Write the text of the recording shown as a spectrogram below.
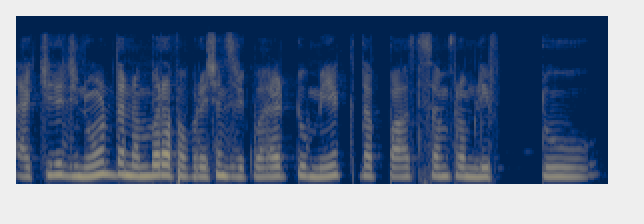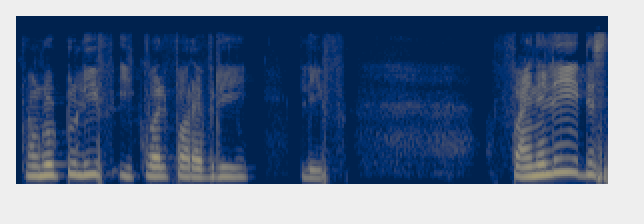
actually denote the number of operations required to make the path sum from leaf to from root to leaf equal for every leaf Finally, this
